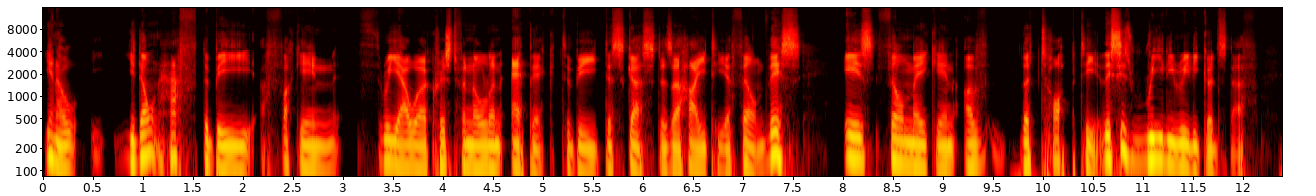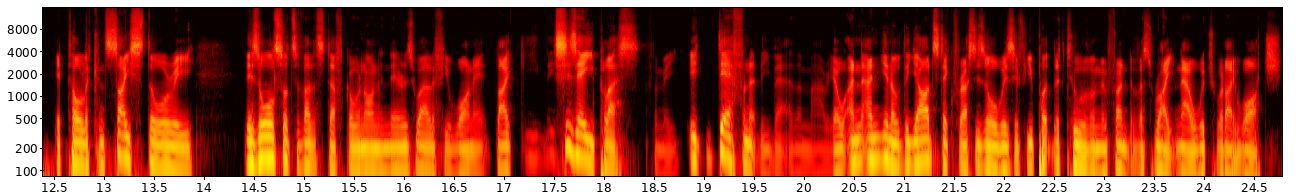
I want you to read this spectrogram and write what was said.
you know you don't have to be a fucking three hour Christopher Nolan epic to be discussed as a high tier film. This is filmmaking of the top tier. This is really, really good stuff. It told a concise story. There's all sorts of other stuff going on in there as well if you want it. Like this is A plus for me. It definitely better than Mario. And and you know, the yardstick for us is always if you put the two of them in front of us right now, which would I watch?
